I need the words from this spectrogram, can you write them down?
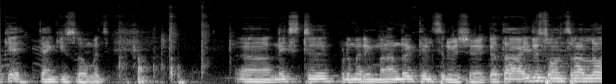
Okay thank you so much next ఇప్పుడు మరి మనందరికి తెలిసిన విషయమే. గత ఐదు సంవత్సరాల్లో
